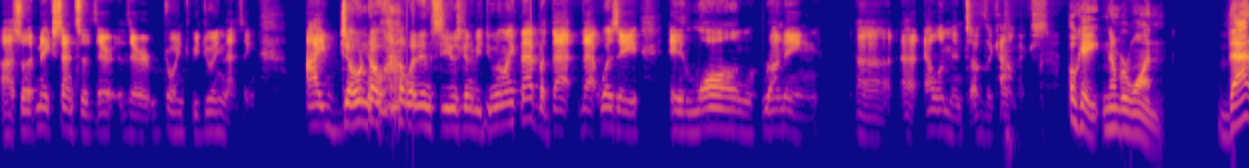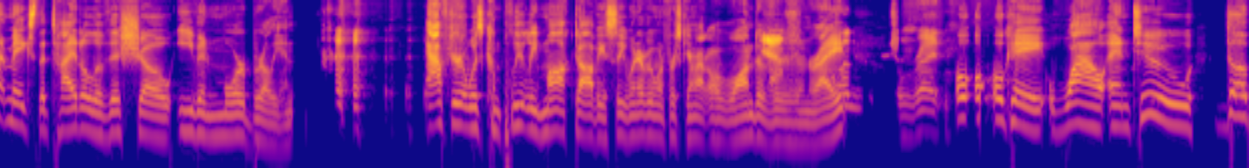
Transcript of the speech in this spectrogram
Uh, so it makes sense that they're they're going to be doing that thing. I don't know how what MCU is going to be doing like that, but that that was a a long running uh, uh, element of the comics. Okay, number one, that makes the title of this show even more brilliant. After it was completely mocked, obviously, when everyone first came out, oh, WandaVision, right? WandaVision, right. Oh, oh, okay, wow. And two, the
